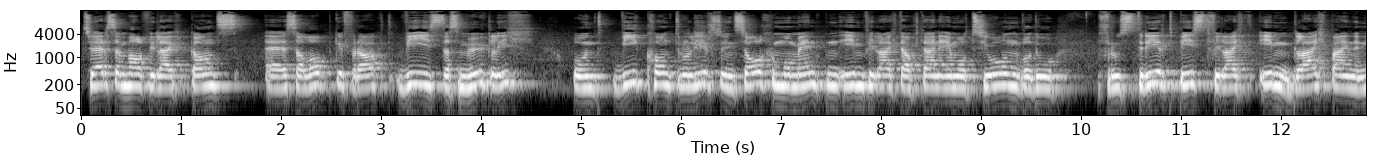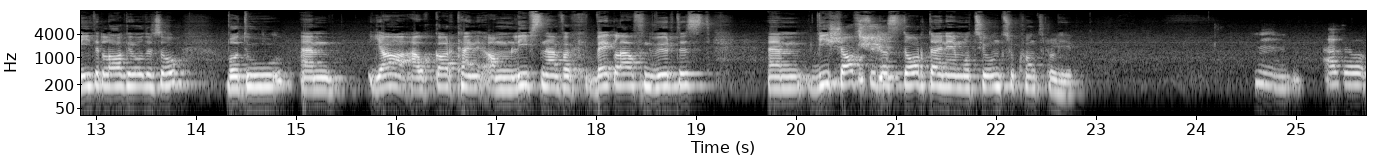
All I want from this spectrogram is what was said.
zuerst einmal vielleicht ganz äh, salopp gefragt, wie ist das möglich? Und wie kontrollierst du in solchen Momenten eben vielleicht auch deine Emotionen, wo du frustriert bist, vielleicht eben gleich bei einer Niederlage oder so, wo du ähm, ja auch gar kein, am liebsten einfach weglaufen würdest. Ähm, wie schaffst du das dort, deine Emotionen zu kontrollieren? Hm, also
